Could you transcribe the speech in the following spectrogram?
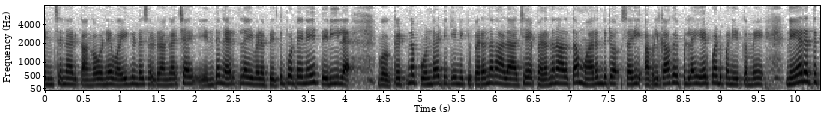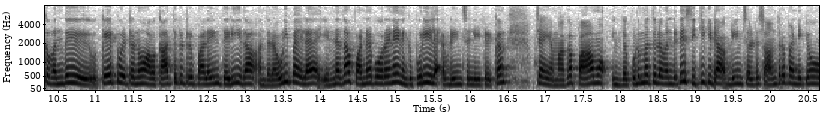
டென்ஷனாக இருக்காங்க. உடனே வைகுண்ட சொல்கிறாங்க சே எந்த நேரத்தில் இவனை பெற்று போட்டேனே தெரியல. கெட்டின பொண்டாட்டிக்கு இன்னைக்கு பிறந்த நாள் ஆச்சே. பிறந்த நாளை தான் மறந்துட்டோம். சரி அவளுக்காக இப்படிலாம் ஏற்பாடு பண்ணியிருக்கமே. நேரத்துக்கு வந்து கேக் வெட்டணும் அவள் காத்துக்கிட்டு இருப்பாளேன்னு தெரியுதா? அந்த ரவுடி பையில என்ன தான் பண்ண போகிறேன்னு எனக்கு புரியல அப்படின்னு சொல்லிட்டு இருக்கேன் சே என் மக பாவம். இந்த குடும்பத்தில் வந்துட்டு சிக்கிக்கிட்டா அப்படின்னு சொல்லிட்டு சவுந்தர பண்டிக்கும்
